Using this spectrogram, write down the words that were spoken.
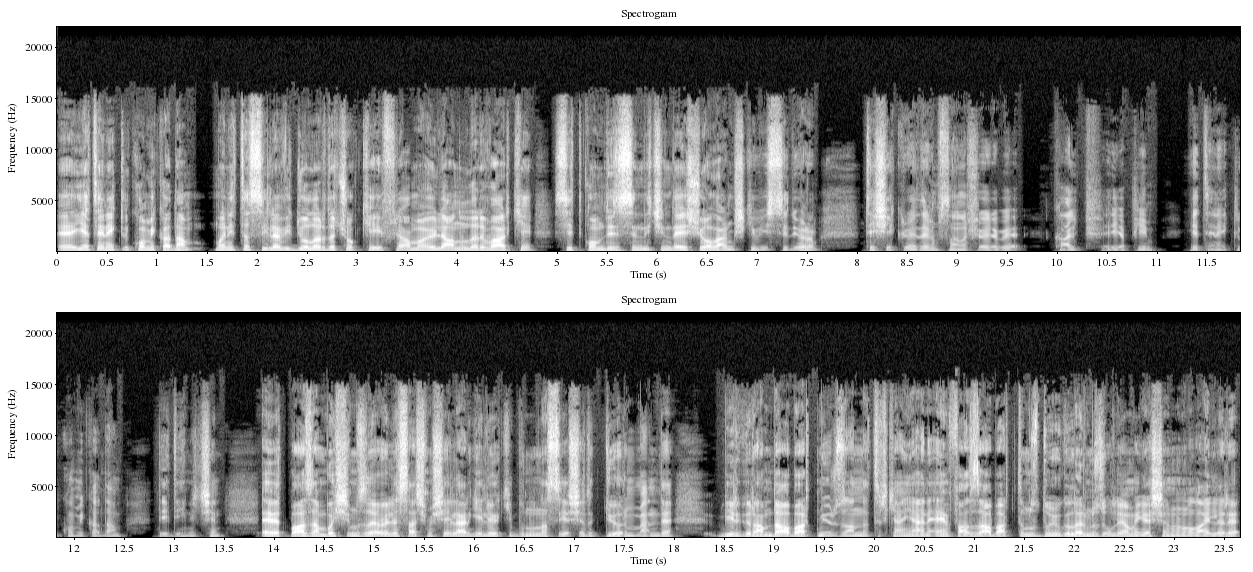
e, yetenekli komik adam. Manitasıyla videoları da çok keyifli ama öyle anıları var ki sitcom dizisinin içinde yaşıyorlarmış gibi hissediyorum. Teşekkür ederim sana şöyle bir kalp e, yapayım. Yetenekli komik adam dediğin için. Evet bazen başımıza öyle saçma şeyler geliyor ki bunu nasıl yaşadık diyorum ben de. Bir gram da abartmıyoruz anlatırken. Yani en fazla abarttığımız duygularımız oluyor ama yaşanan olayları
